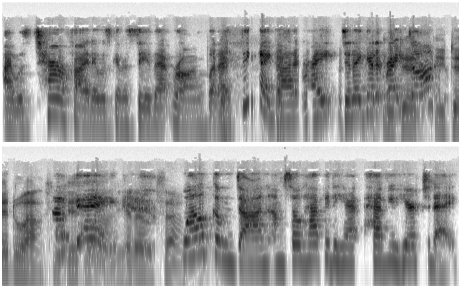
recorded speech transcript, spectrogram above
I was terrified I was going to say that wrong, but I think I got it right. Did I get it right, did, Don? You did well. You okay. Did well, you know, so. Welcome, Don. I'm so happy to ha- have you here today.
